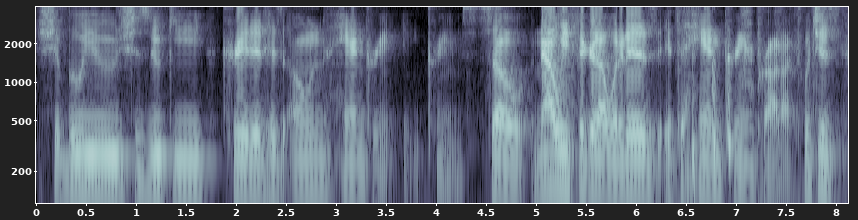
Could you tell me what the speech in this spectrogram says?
Shinobu Suzuki, created his own hand cream, creams. So now we figured out what it is. It's a hand cream product, which is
